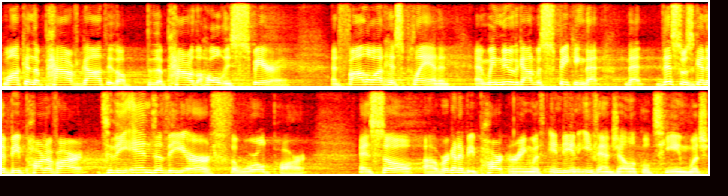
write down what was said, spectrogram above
Walk in the power of God through the, through the power of the Holy Spirit and follow out his plan. And, and we knew that God was speaking that, that this was going to be part of our, to the end of the earth, the world part. And so uh, we're going to be partnering with Indian Evangelical Team, which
